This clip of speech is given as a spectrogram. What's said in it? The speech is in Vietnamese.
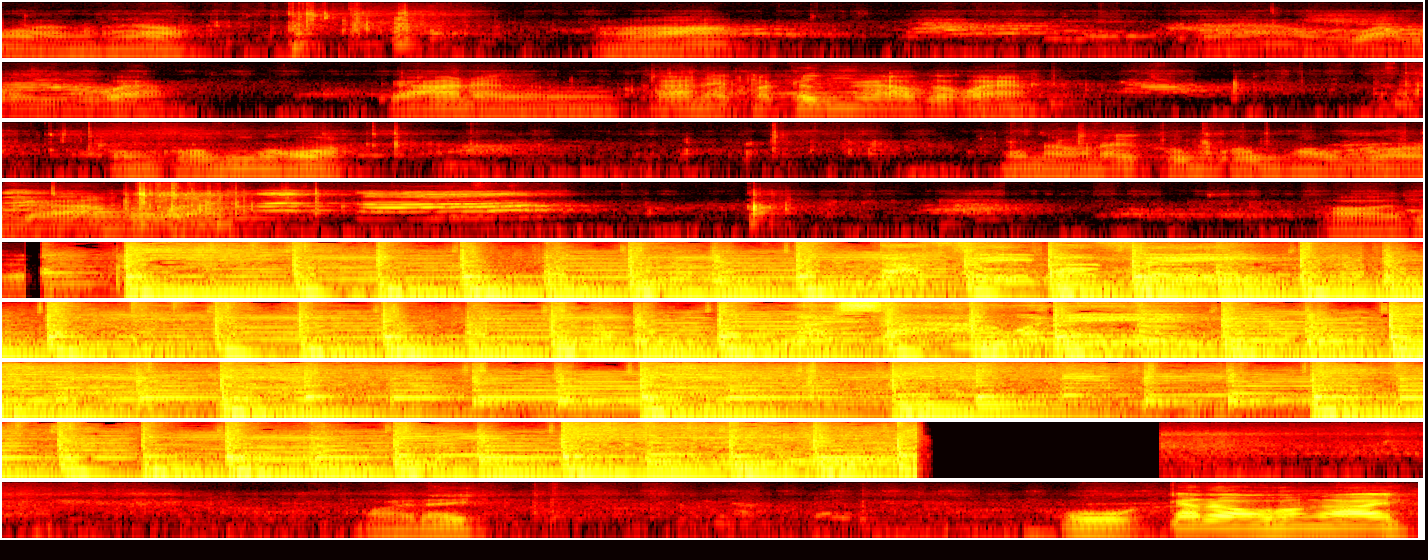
đó là thấy không? Đó. Cá quá bự các bạn. Cá này cá này có trứng đó các bạn. Con khủng không à? Con nào nấy khủng khủng không đã các bạn rồi thế. Ủa cá rô Hân ơi.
